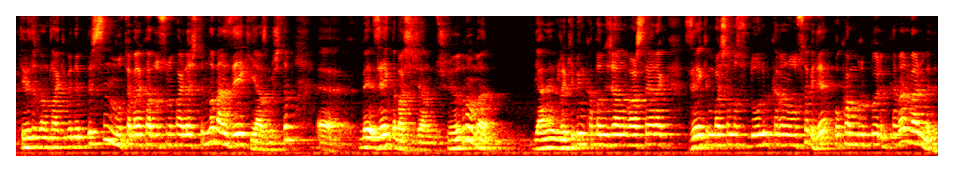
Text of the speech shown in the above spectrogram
Twitter'dan takip edebilirsin. Muhtemel kadrosunu paylaştığımda ben Zeki yazmıştım. Ee, ve Zek'le başlayacağını düşünüyordum ama yani rakibin kapanacağını varsayarak Ziyech'in başlaması doğru bir karar olsa bile Okan Buruk böyle bir karar vermedi.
